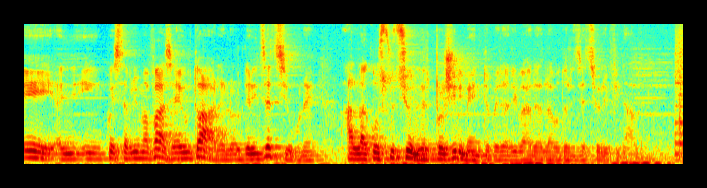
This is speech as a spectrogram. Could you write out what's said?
e in questa prima fase aiutare l'organizzazione alla costruzione del procedimento per arrivare all'autorizzazione finale.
